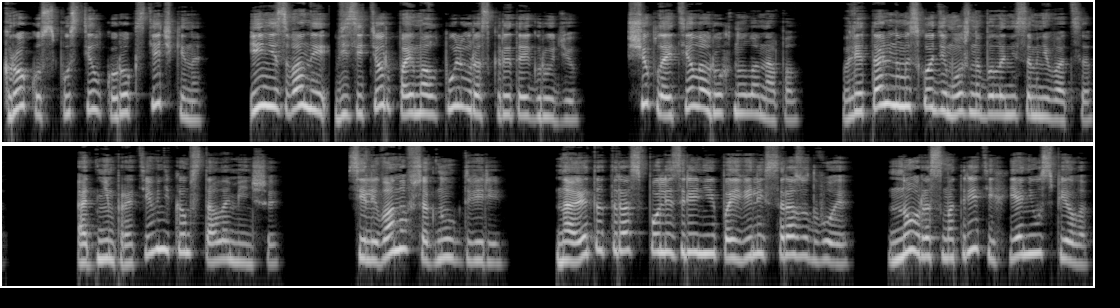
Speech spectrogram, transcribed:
Крокус спустил курок Стечкина, и незваный визитер поймал пулю раскрытой грудью. Щуплое тело рухнуло на пол. В летальном исходе можно было не сомневаться. Одним противником стало меньше. Селиванов шагнул к двери. На этот раз в поле зрения появились сразу двое, но рассмотреть их я не успела.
